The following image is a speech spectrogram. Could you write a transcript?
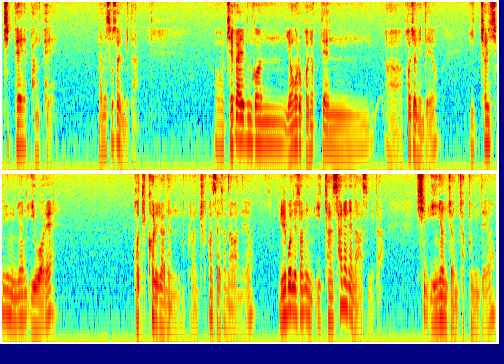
지폐 방패라는 소설입니다. 어, 제가 읽은 건 영어로 번역된 어, 버전인데요. 2016년 2월에 버티컬이라는 그런 출판사에서 나왔네요. 일본에서는 2004년에 나왔습니다. 12년 전 작품인데요.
